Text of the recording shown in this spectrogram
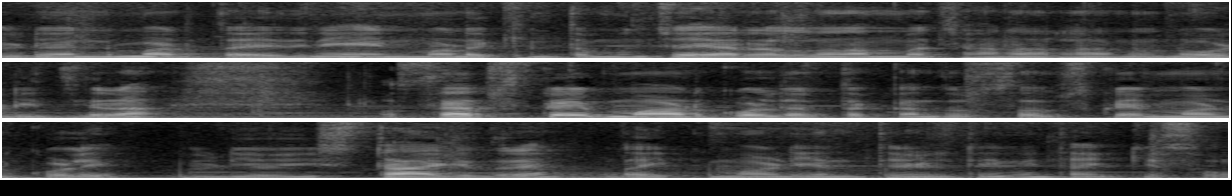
ವಿಡಿಯೋ ಎಂಡ್ ಮಾಡ್ತಾ ಇದ್ದೀನಿ. ಎಂಡ್ ಮಾಡೋಕ್ಕಿಂತ ಮುಂಚೆ ಯಾರೆಲ್ಲ ನಮ್ಮ ಚಾನಲನ್ನು ನೋಡಿದ್ದೀರಾ ಸಬ್ಸ್ಕ್ರೈಬ್ ಮಾಡ್ಕೊಳ್ದಿರ್ತಕ್ಕಂಥ ಸಬ್ಸ್ಕ್ರೈಬ್ ಮಾಡ್ಕೊಳ್ಳಿ. ವಿಡಿಯೋ ಇಷ್ಟ ಆಗಿದ್ರೆ ಲೈಕ್ ಮಾಡಿ ಅಂತ ಹೇಳ್ತೀನಿ. ಥ್ಯಾಂಕ್ ಯು ಸೊ ಮಚ್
